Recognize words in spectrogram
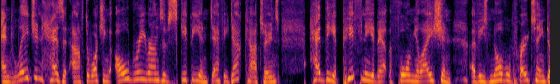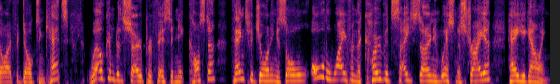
And legend has it, after watching old reruns of Skippy and Daffy Duck cartoons, had the epiphany about the formulation of his novel protein diet for dogs and cats. Welcome to the show, Professor Nick Costa. Thanks for joining us all, all the way from the COVID safe zone in Western Australia. How are you going?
